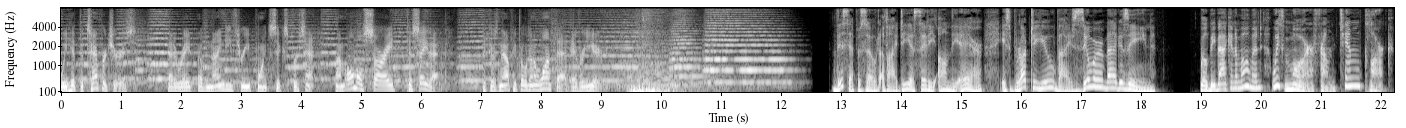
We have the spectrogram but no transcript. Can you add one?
we hit the temperatures at a rate of 93.6%. I'm almost sorry to say that because now people are going to want that every year. This episode of Idea City on the Air is brought to you by Zoomer Magazine. We'll be back in a moment with more from Tim Clark.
